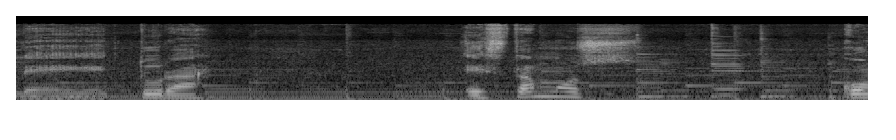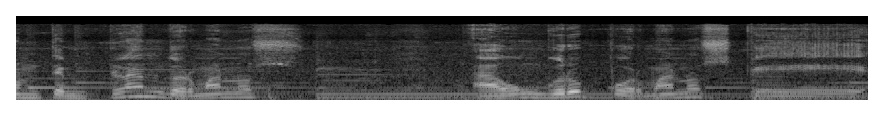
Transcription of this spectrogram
lectura estamos contemplando, hermanos, a un grupo, hermanos, que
